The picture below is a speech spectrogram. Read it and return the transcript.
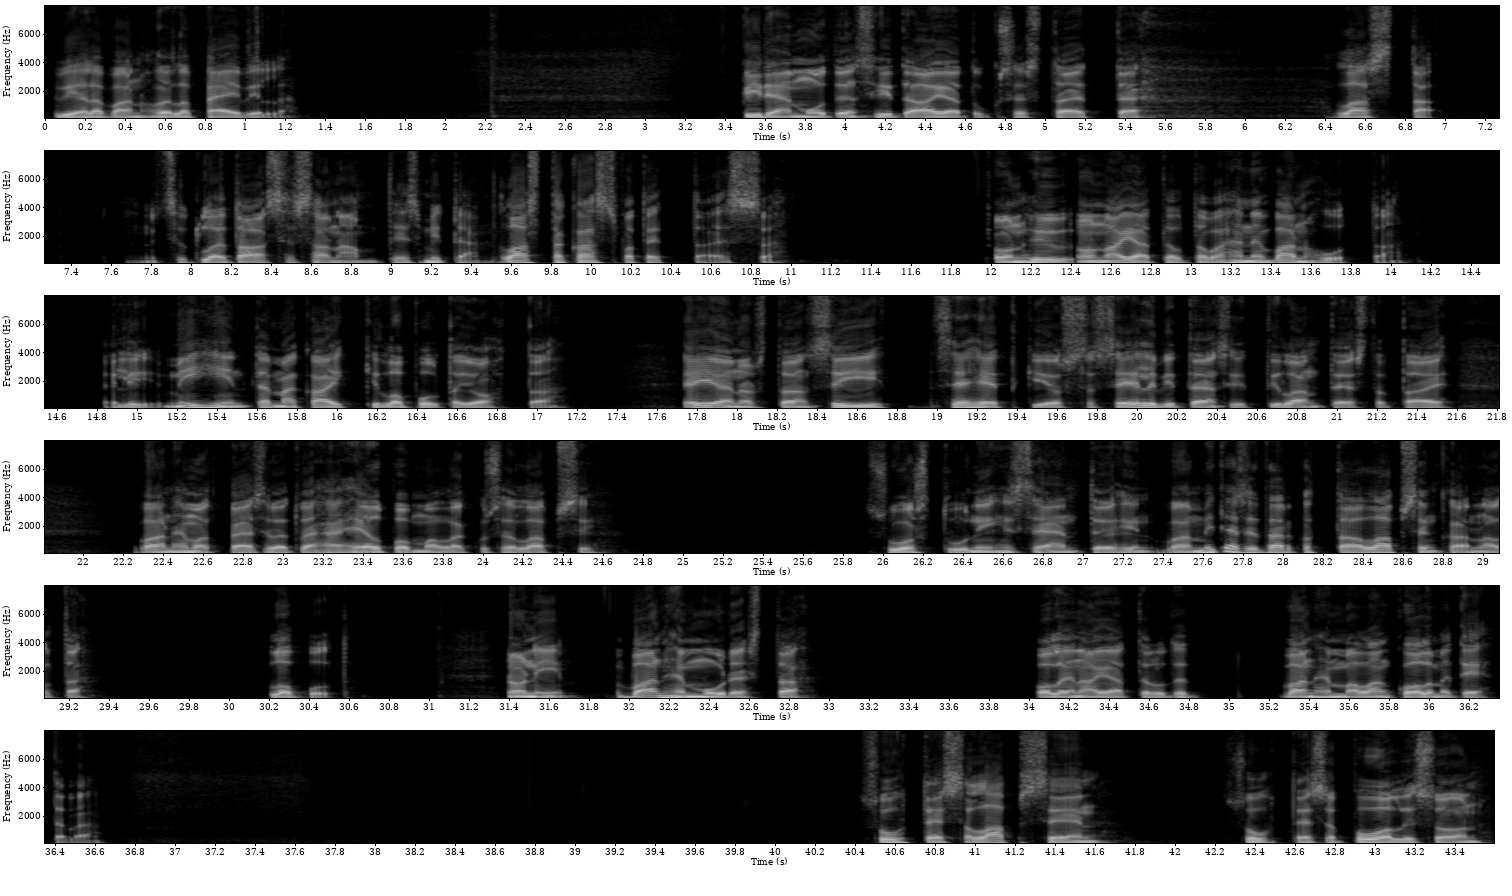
vielä vanhoilla päivillä. Pidän muuten siitä ajatuksesta, että lasta nyt se tulee taas se sana, mutta ei mitään. Lasta kasvatettaessa on, hy- on ajateltava hänen vanhuuttaan. Eli mihin tämä kaikki lopulta johtaa. Ei ainoastaan siitä, se hetki, jossa selvitään siitä tilanteesta tai vanhemmat pääsevät vähän helpommalla, kun se lapsi suostuu niihin sääntöihin, vaan mitä se tarkoittaa lapsen kannalta lopulta. No niin, vanhemmuudesta olen ajatellut, että vanhemmalla on kolme tehtävää – suhteessa lapseen, suhteessa puolisoon,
